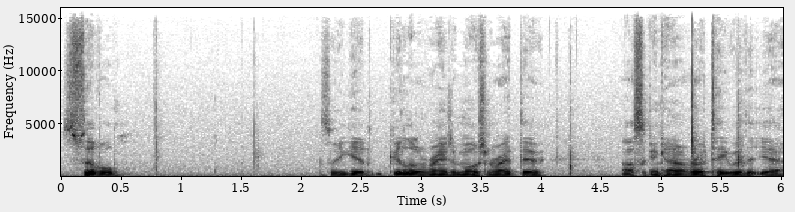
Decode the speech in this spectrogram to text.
swivel, so you get a good little range of motion right there. Also can kind of rotate with it, yeah,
